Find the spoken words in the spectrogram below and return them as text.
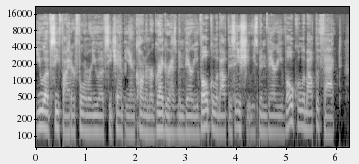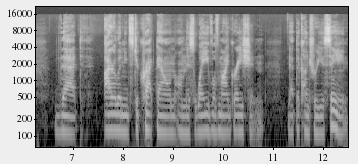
UFC fighter, former UFC champion Conor McGregor has been very vocal about this issue. He's been very vocal about the fact that Ireland needs to crack down on this wave of migration that the country is seeing.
